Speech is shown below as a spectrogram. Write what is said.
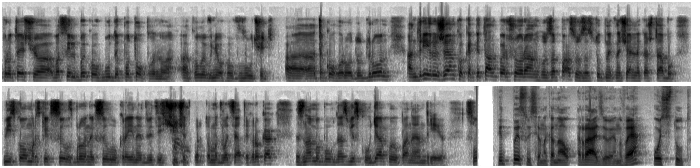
про те, що Василь Биков буде потоплено, коли в нього влучить а, такого роду дрон. Андрій Риженко, капітан першого рангу запасу, заступник начальника штабу військово-морських сил збройних сил України в 2004-2020 роках, з нами був на зв'язку. Дякую, пане Андрію. Підписуйся на канал Радіо НВ ось тут.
